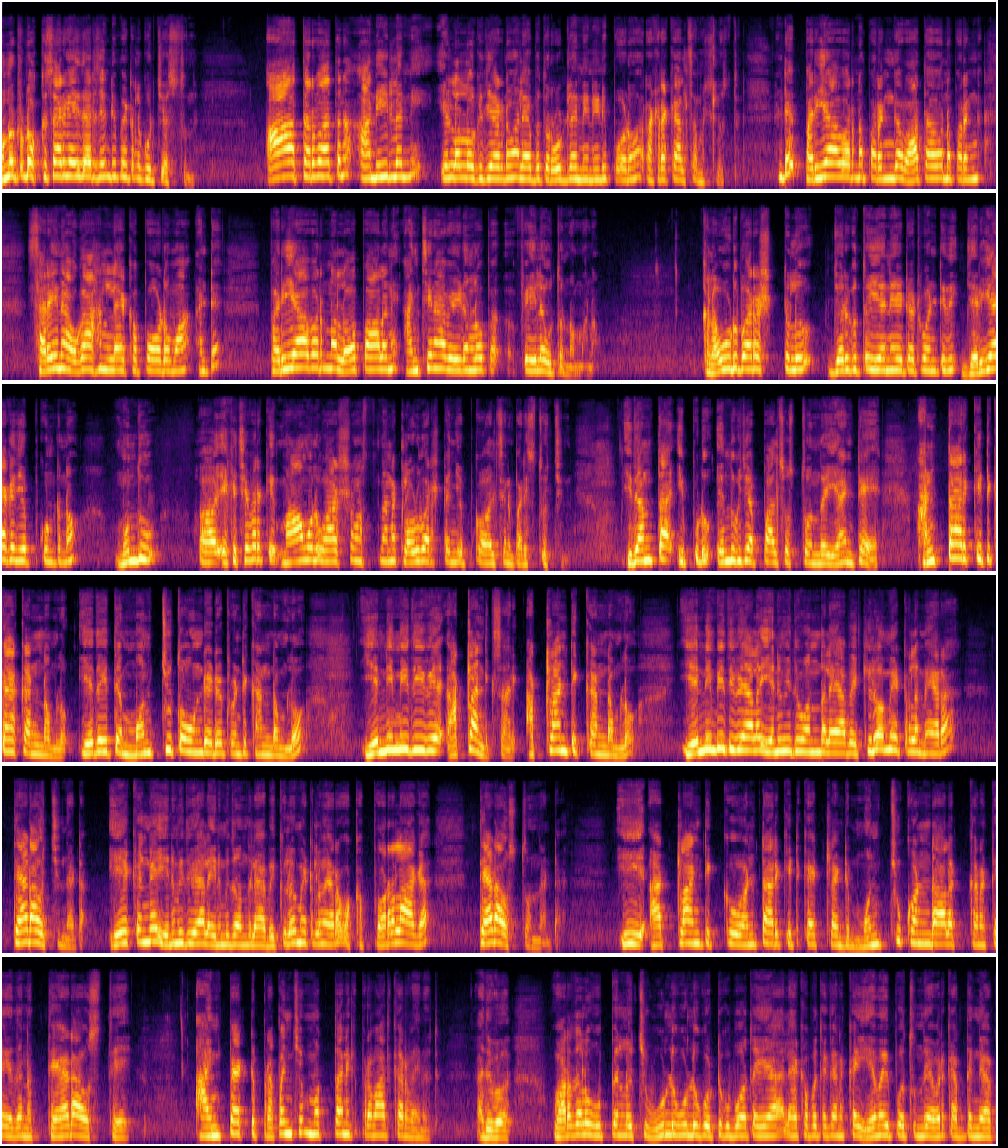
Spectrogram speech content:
ఉన్నప్పుడు ఒక్కసారిగా ఐదారు సెంటీమీటర్లు కూర్చేస్తుంది ఆ తర్వాతన ఆ నీళ్ళన్నీ ఇళ్ళలోకి చేరడం లేకపోతే రోడ్లన్నీ నిండిపోవడం రకరకాల సమస్యలు వస్తాయి అంటే పర్యావరణ పరంగా వాతావరణ పరంగా సరైన అవగాహన లేకపోవడమా అంటే పర్యావరణ లోపాలని అంచనా వేయడంలో ప- ఫెయిల్ అవుతున్నాం మనం. క్లౌడ్ బరస్టులు జరుగుతాయి అనేటటువంటిది జరిగాక చెప్పుకుంటున్నాం. ముందు ఇక చివరికి మామూలు వర్షం వస్తుందన్న క్లౌడ్ వర్షం అని చెప్పుకోవాల్సిన పరిస్థితి వచ్చింది. ఇదంతా ఇప్పుడు ఎందుకు చెప్పాల్సి వస్తుంది అంటే అంటార్కిటికా ఖండంలో ఏదైతే మంచుతో ఉండేటటువంటి ఖండంలో ఎనిమిది వే అట్లాంటిక్ సారీ అట్లాంటిక్ ఖండంలో ఎనిమిది వేల ఎనిమిది వందల యాభై కిలోమీటర్ల మేర తేడా వచ్చిందట. ఏకంగా ఎనిమిది వేల ఎనిమిది వందల యాభై కిలోమీటర్ల మేర ఒక పొరలాగా తేడా వస్తుందంట. ఈ అట్లాంటిక్ అంటార్కిటికా ఇట్లాంటి మంచు కొండాలకు కనుక ఏదైనా తేడా వస్తే ఆ ఇంపాక్ట్ ప్రపంచం మొత్తానికి ప్రమాదకరమైనది. అది వరదలు ఉప్పెనలు వచ్చి ఊళ్ళు ఊళ్ళు కొట్టుకుపోతాయా? లేకపోతే కనుక ఏమైపోతుందో ఎవరికి అర్థం కాకుండా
